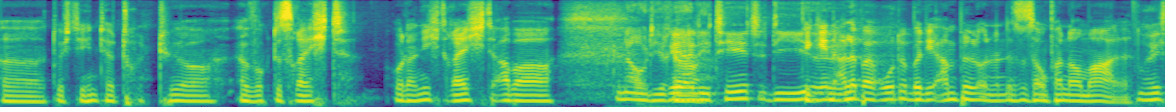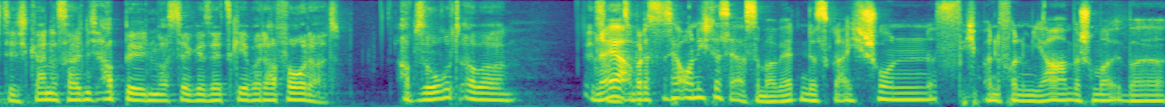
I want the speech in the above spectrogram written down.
Äh, durch die Hintertür erwirktes Recht oder nicht Recht, aber. Genau, die Realität, ja, die. Die gehen alle bei Rot über die Ampel und dann ist es irgendwann normal. Richtig, kann es halt nicht abbilden, was der Gesetzgeber da fordert. Absurd, aber naja, halt aber das ist ja auch nicht das erste Mal. Wir hatten das gleich schon, ich meine, vor einem Jahr haben wir schon mal über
